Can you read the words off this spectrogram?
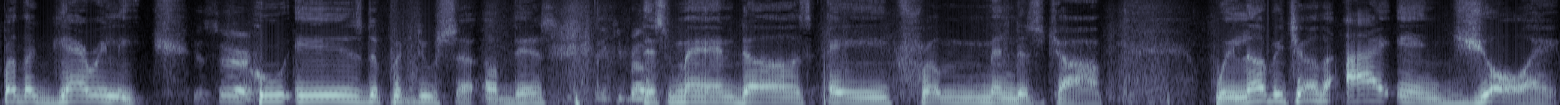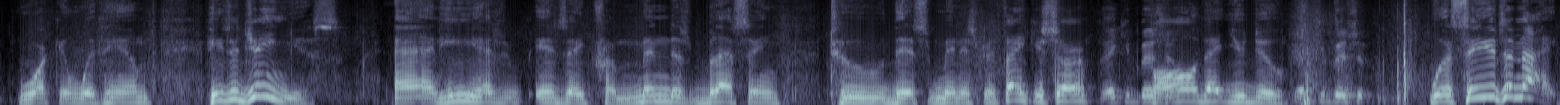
Brother Gary Leach, yes, who is the producer of this. Thank you, brother. This man does a tremendous job. We love each other. I enjoy working with him. He's a genius, and he has, is a tremendous blessing to this ministry. Thank you, sir. Thank you, Bishop. For all that you do. Thank you, Bishop. We'll see you tonight.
